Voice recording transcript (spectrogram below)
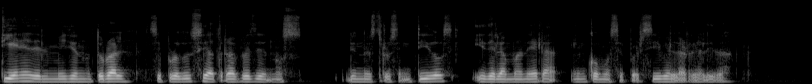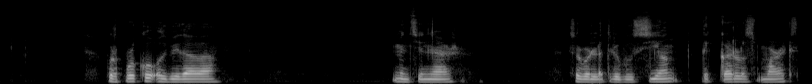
tiene del medio natural, se produce a través de, nos, de nuestros sentidos y de la manera en cómo se percibe la realidad. Por poco olvidaba mencionar sobre la atribución de Carlos Marx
